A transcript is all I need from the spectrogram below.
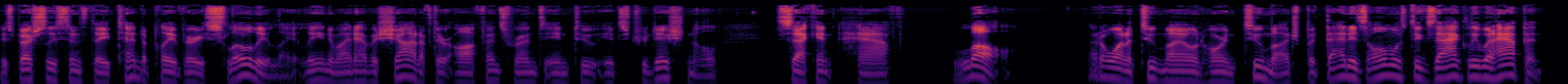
especially since they tend to play very slowly lately, and it might have a shot if their offense runs into its traditional second half lull. I don't want to toot my own horn too much, but that is almost exactly what happened.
